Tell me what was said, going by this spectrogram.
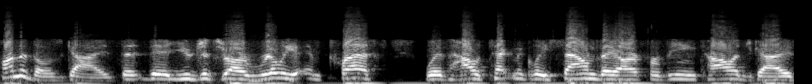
ton of those guys that, that you just are really impressed with how technically sound they are for being college guys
